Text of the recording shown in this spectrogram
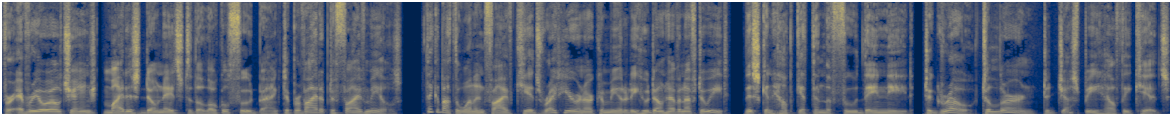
For every oil change, Midas donates to the local food bank to provide up to five meals. Think about the one in five kids right here in our community who don't have enough to eat. This can help get them the food they need to grow, to learn, to just be healthy kids.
